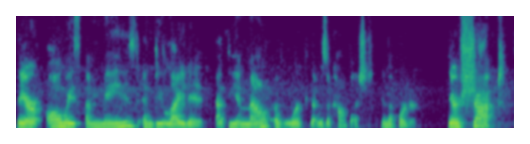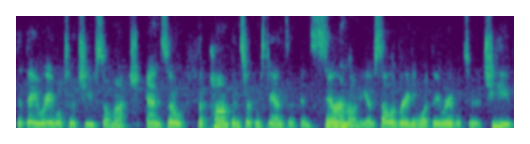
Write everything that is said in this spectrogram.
they are always amazed and delighted at the amount of work that was accomplished in the quarter. They're shocked that they were able to achieve so much. And so the pomp and circumstance and, and ceremony of celebrating what they were able to achieve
